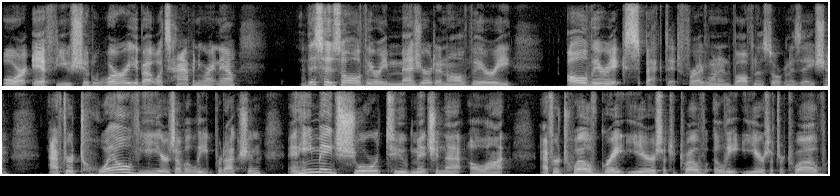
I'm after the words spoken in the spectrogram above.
or if you should worry about what's happening right now, this is all very measured and all very all very expected for everyone involved in this organization. After 12 years of elite production, and he made sure to mention that a lot after 12 great years, after 12 elite years, after 12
